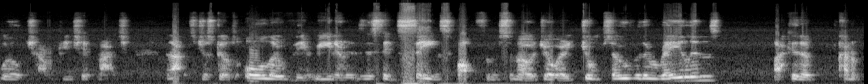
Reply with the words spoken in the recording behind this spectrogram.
World Championship match that just goes all over the arena. There's this insane spot from Samoa Joe where he jumps over the railings like in a kind of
